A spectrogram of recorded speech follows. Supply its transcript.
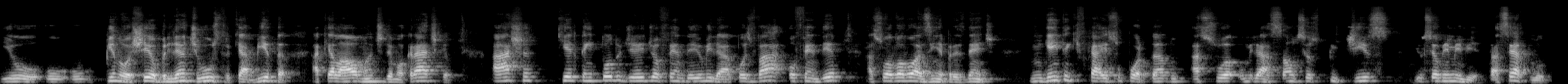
E o, o, o Pinochet, o brilhante Ustra, que habita aquela alma antidemocrática, acha que ele tem todo o direito de ofender e humilhar. Pois vá ofender a sua vovozinha, presidente. Ninguém tem que ficar aí suportando a sua humilhação, os seus pitis e o seu mimimi. Tá certo, Lu?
